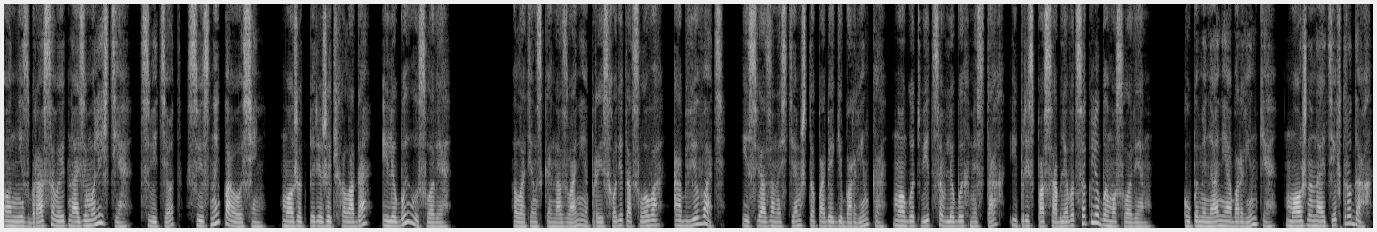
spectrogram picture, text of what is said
Он не сбрасывает на зиму листья, цветет с весны по осень, может пережить холода и любые условия. Латинское название происходит от слова «обвивать» и связано с тем, что побеги барвинка могут виться в любых местах и приспосабливаться к любым условиям. Упоминание о Барвинке можно найти в трудах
